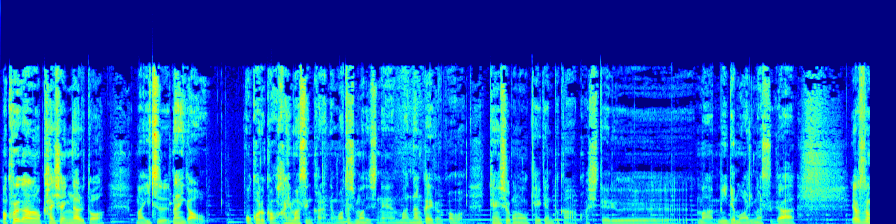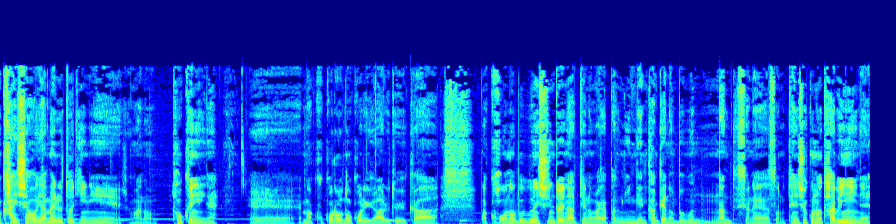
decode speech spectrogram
まあ、これがあの会社になると、まあ、いつ何が起こるか分かりませんからね私もですね、まあ、何回かこう転職の経験とかこうしてる、まあ、身でもありますがやっぱその会社を辞める時にあの特にねえー、まあ、心残りがあるというか、まあ、この部分しんどいなっていうのがやっぱ人間関係の部分なんですよね。その転職のたびにね、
